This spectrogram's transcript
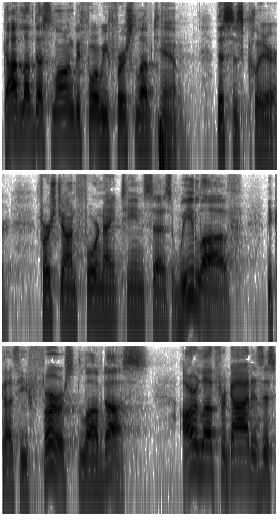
God loved us long before we first loved him. This is clear. 1 John 4:19 says, "We love because he first loved us." Our love for God is this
